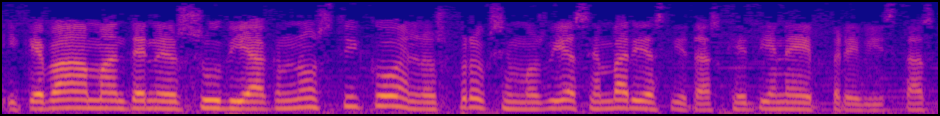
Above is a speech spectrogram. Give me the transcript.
y que va a mantener su diagnóstico en los próximos días en varias citas que tiene previstas.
